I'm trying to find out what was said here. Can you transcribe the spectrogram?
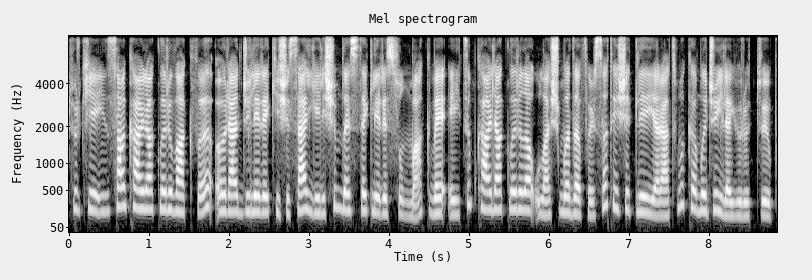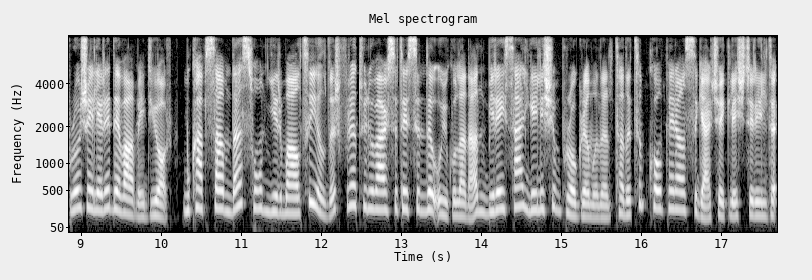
Türkiye İnsan Kaynakları Vakfı, öğrencilere kişisel gelişim destekleri sunmak ve eğitim kaynaklarına ulaşmada fırsat eşitliği yaratmak amacıyla yürüttüğü projelere devam ediyor. Bu kapsamda son 26 yıldır Fırat Üniversitesi'nde uygulanan Bireysel Gelişim Programı'nın tanıtım konferansı gerçekleştirildi.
